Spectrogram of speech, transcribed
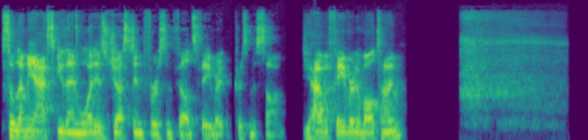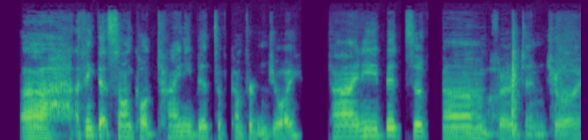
So let me ask you then: What is Justin Furstenfeld's favorite Christmas song? Do you have a favorite of all time? Uh, I think that song called Tiny Bits of Comfort and Joy. Tiny bits of comfort and joy.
